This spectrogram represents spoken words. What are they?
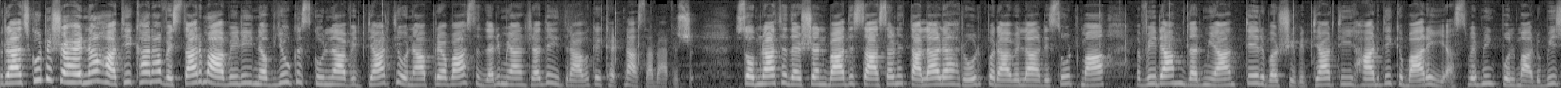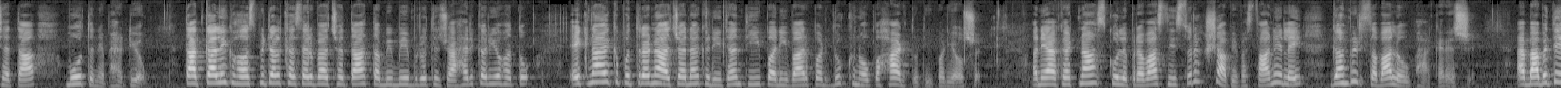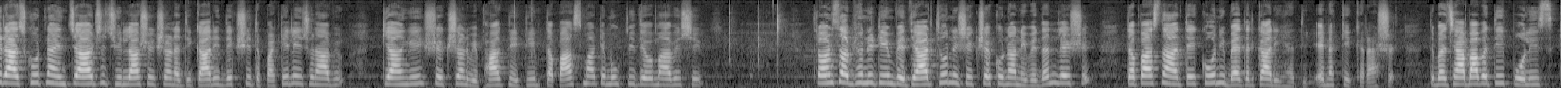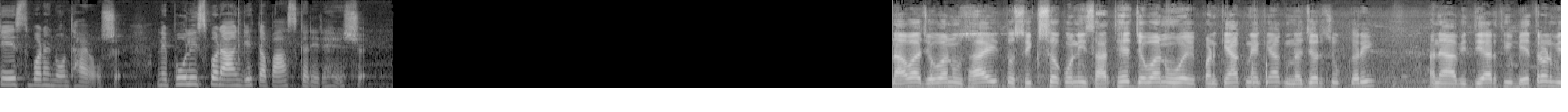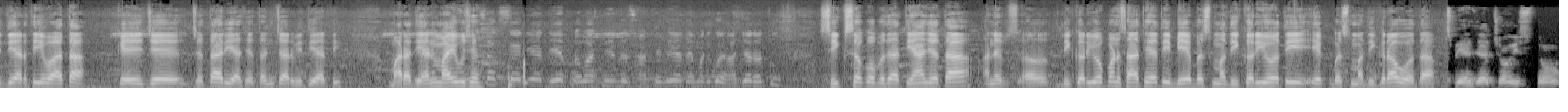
રાજકોટ શહેરના હાથીખાના વિસ્તારમાં આવેલી નવયુગ સ્કૂલના વિદ્યાર્થીઓના પ્રવાસ દરમિયાન હૃદયદ્રાવક ઘટના સામે આવી છે. સોમનાથ દર્શન બાદ સાસણ તાલાળા રોડ પર આવેલા રિસોર્ટમાં વિરામ દરમિયાન તેર વર્ષીય વિદ્યાર્થી હાર્દિક બારૈયા સ્વિમિંગ પુલમાં ડૂબી જતા મોતને ભેટ્યો. તાત્કાલિક હોસ્પિટલ ખસેડવા છતાં તબીબે મૃત જાહેર કર્યો હતો. એકના એક પુત્રના અચાનક નિધનથી પરિવાર પર દુઃખનો પહાડ તૂટી પડ્યો છે. અને આ ઘટના સ્કૂલ પ્રવાસની સુરક્ષા વ્યવસ્થાને લઈ ગંભીર સવાલો ઊભા કરે છે. આ બાબતે રાજકોટના ઇન્ચાર્જ જિલ્લા શિક્ષણ અધિકારી દીક્ષિત પટેલે જણાવ્યું કે અંગે શિક્ષણ વિભાગની ટીમ તપાસ માટે મોકલી દેવામાં આવી છે. ત્રણ સભ્યોની ટીમ વિદ્યાર્થીઓ અને શિક્ષકોના નિવેદન લેશે. તપાસના અંતે કોની બેદરકારી હતી એ નક્કી કરાશે. તેમજ આ બાબતે પોલીસ કેસ પણ નોંધાયો છે અને પોલીસ પણ આ અંગે તપાસ કરી રહી છે. નાવા જવાનું થાય તો શિક્ષકોની સાથે જ જવાનું હોય પણ ક્યાંક ને ક્યાંક નજર ચૂક કરી અને આ વિદ્યાર્થી બે ત્રણ વિદ્યાર્થી એવા હતા કે જે જતા રહ્યા છે ત્રણ ચાર વિદ્યાર્થી. મારા ધ્યાનમાં આવ્યું છે. શિક્ષક છે જે જે પ્રવાસની અંદર સાથે ગયા હતા એમાંથી કોઈ હાજર હતું? શિક્ષકો બધા ત્યાં જ હતા અને દીકરીઓ પણ સાથે હતી બે બસમાં દીકરીઓ હતી એક બસમાં દીકરાઓ હતા. બે હજાર ચોવીસનો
